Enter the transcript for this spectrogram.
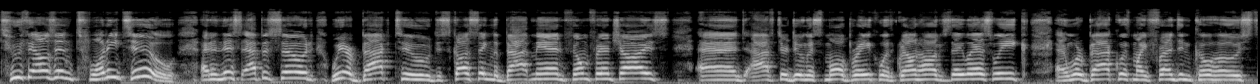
2022. And in this episode, we are back to discussing the Batman film franchise. And after doing a small break with Groundhog's Day last week, and we're back with my friend and co-host,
